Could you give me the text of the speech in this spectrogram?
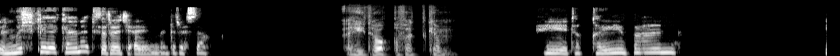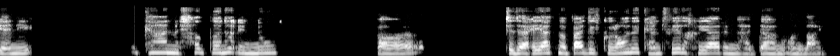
المشكلة كانت في الرجعة للمدرسة. هي توقفت كم؟ هي تقريبا يعني كان من حظنا إنه آه تداعيات ما بعد الكورونا كان في الخيار إنها تداوم أونلاين.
